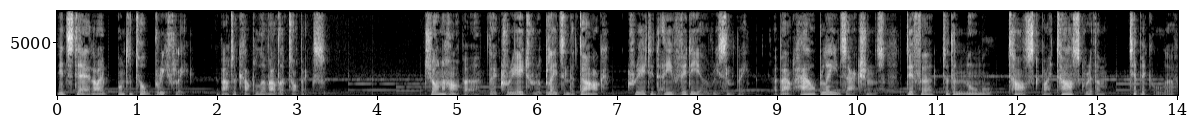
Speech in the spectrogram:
Instead, I want to talk briefly about a couple of other topics. John Harper, the creator of Blades in the Dark, created a video recently about how Blades actions differ to the normal task by task rhythm typical of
